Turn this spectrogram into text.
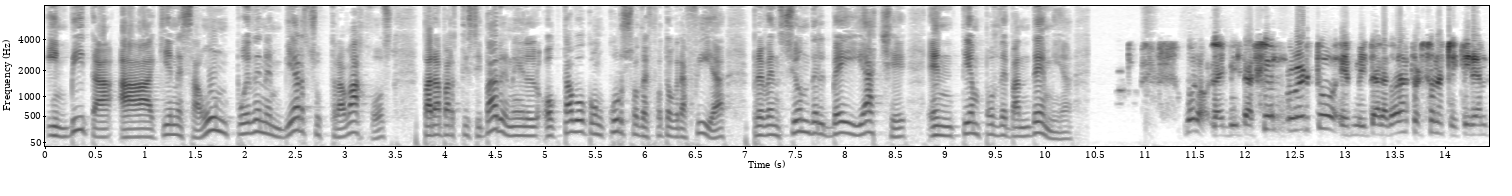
invita a quienes aún pueden enviar sus trabajos para participar en el octavo concurso de fotografía Prevención del VIH en tiempos de pandemia. Bueno, la invitación, Roberto, es invitar a todas las personas que quieran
